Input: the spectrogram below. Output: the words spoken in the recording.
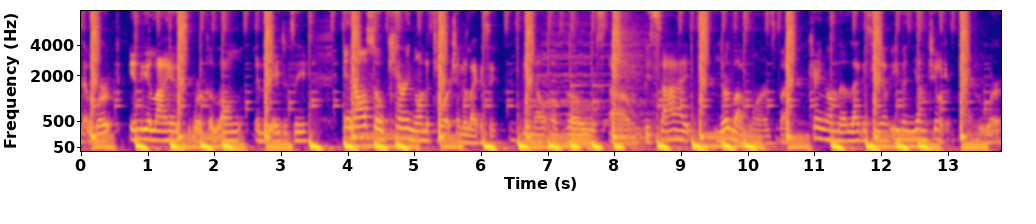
that work in the alliance, work along in the agency, and also carrying on the torch and the legacy, you know, of those um, besides your loved ones, but carrying on the legacy of even young children who were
